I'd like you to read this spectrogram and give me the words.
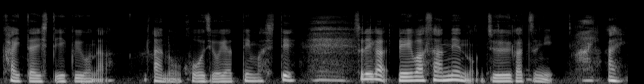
解体していくようなあの工事をやっていましてそれが令和3年の10月に、はい、はい、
